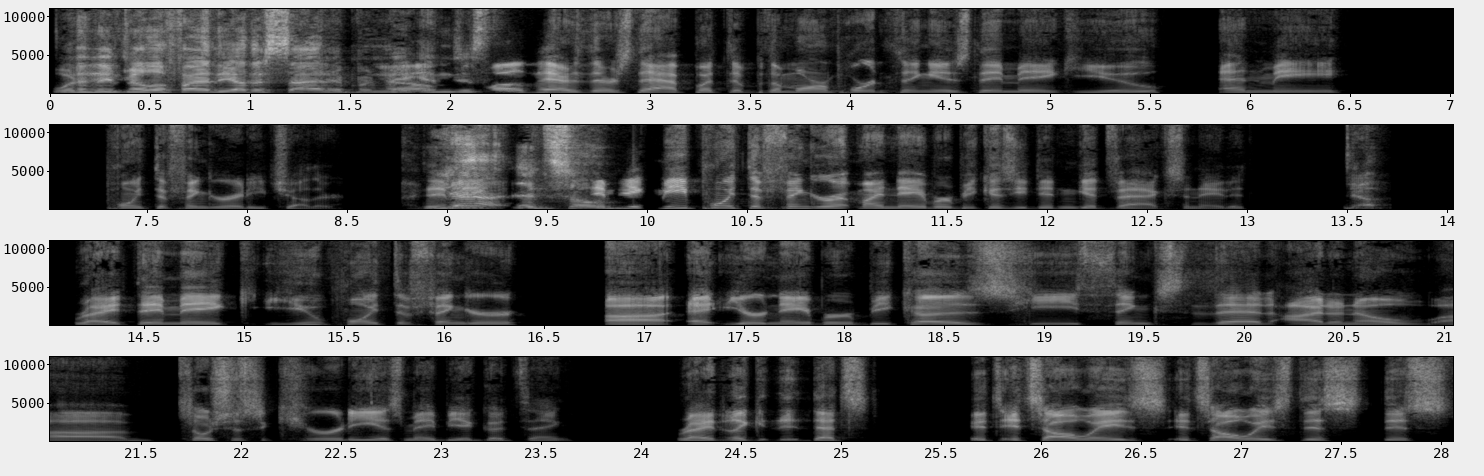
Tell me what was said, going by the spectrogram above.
What and then they vilify the other side of it and, and just well, there, there's that. But the the more important thing is they make you and me point the finger at each other. They yeah. make, and so they make me point the finger at my neighbor because he didn't get vaccinated. Yep. Right? They make you point the finger uh, at your neighbor because he thinks that I don't know, uh, Social Security is maybe a good thing, right? Like that's it's it's always it's always this this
